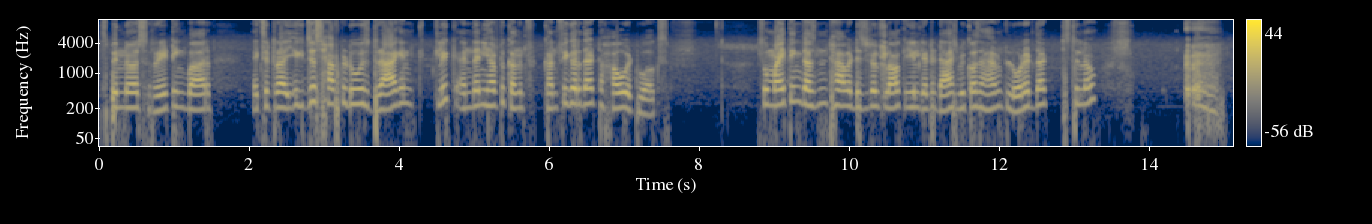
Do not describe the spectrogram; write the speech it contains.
spinners rating bar etc you just have to do is drag and click and then you have to conf- configure that how it works. So my thing doesn't have a digital clock. You'll get a dash because I haven't loaded that still now.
